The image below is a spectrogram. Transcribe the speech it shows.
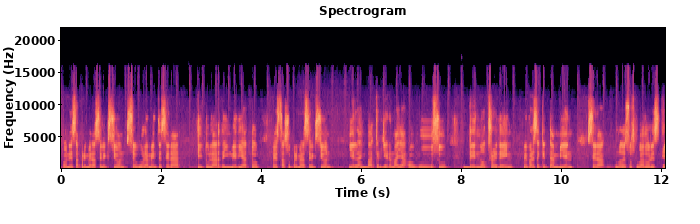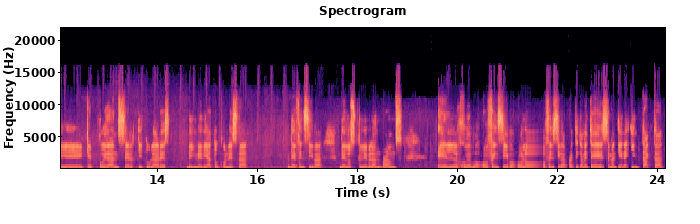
con esa primera selección seguramente será titular de inmediato esta su primera selección. Y el linebacker Jeremiah Ogusu de Notre Dame, me parece que también será uno de esos jugadores eh, que puedan ser titulares de inmediato con esta defensiva de los Cleveland Browns. El juego ofensivo o la ofensiva prácticamente se mantiene intacta.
